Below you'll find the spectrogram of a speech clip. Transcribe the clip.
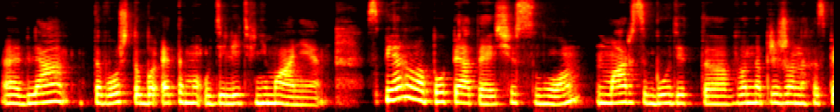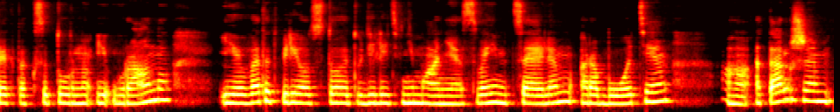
э, для того, чтобы этому уделить внимание. С 1 по 5 число Марс будет э, в напряженных аспектах к Сатурну и Урану, и в этот период стоит уделить внимание своим целям, работе, а, а также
